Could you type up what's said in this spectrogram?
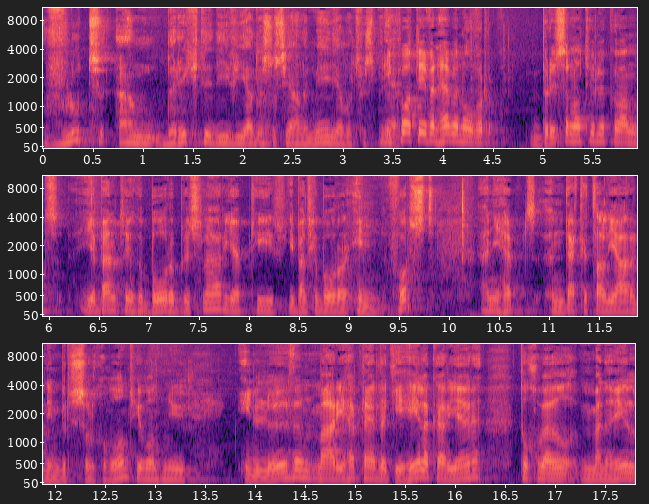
vloed aan berichten die via de sociale media wordt verspreid. Ik wil het even hebben over Brussel natuurlijk, want je bent een geboren Brusselaar. Je, hebt hier, je bent geboren in Vorst en je hebt een dertigtal jaren in Brussel gewoond. Je woont nu in Leuven, maar je hebt eigenlijk je hele carrière toch wel met een heel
